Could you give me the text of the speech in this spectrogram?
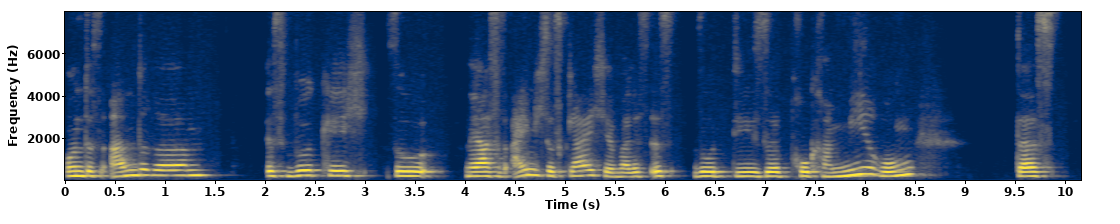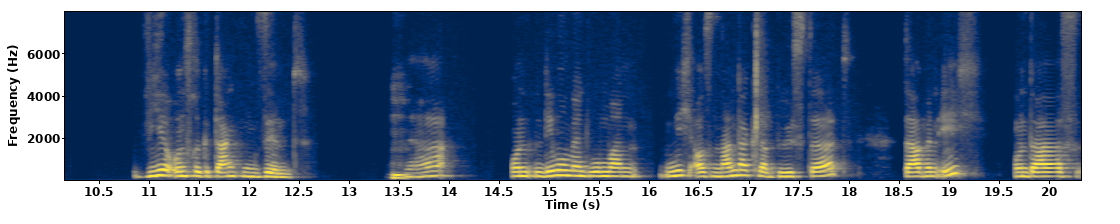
und das andere ist wirklich so naja, es ist eigentlich das Gleiche, weil es ist so diese Programmierung, dass wir unsere Gedanken sind. Mhm. Ja? Und in dem Moment, wo man nicht auseinanderklabüstert, da bin ich und da ist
